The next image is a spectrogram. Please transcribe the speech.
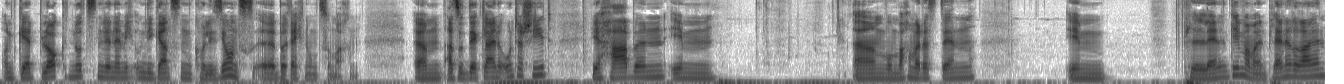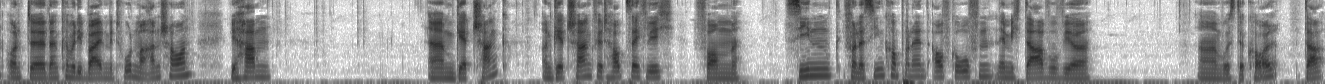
Und getBlock nutzen wir nämlich, um die ganzen Kollisionsberechnungen äh, zu machen. Ähm, also der kleine Unterschied, wir haben im, ähm, wo machen wir das denn? Im Planet, gehen wir mal in Planet rein und äh, dann können wir die beiden Methoden mal anschauen. Wir haben ähm, getChunk und getChunk wird hauptsächlich vom Scene, von der Scene-Komponent aufgerufen, nämlich da, wo wir äh, wo ist der Call? Da.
